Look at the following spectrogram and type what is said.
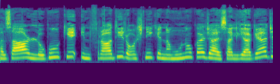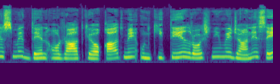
ہزار لوگوں کے انفرادی روشنی کے نمونوں کا جائزہ لیا گیا جس میں دن اور رات کے اوقات میں ان کی تیز روشنی میں جانے سے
